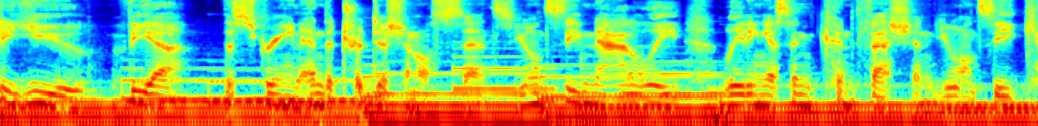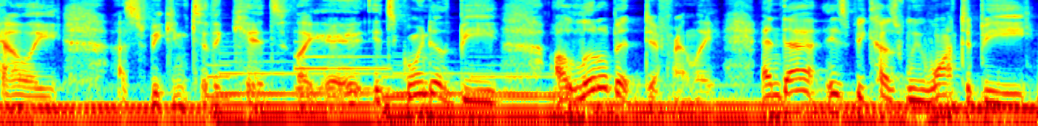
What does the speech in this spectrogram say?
to you via the screen in the traditional sense. You won't see Natalie leading us in confession. You won't see Kelly uh, speaking to the kids. Like it's going to be a little bit differently. And that is because we want to be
